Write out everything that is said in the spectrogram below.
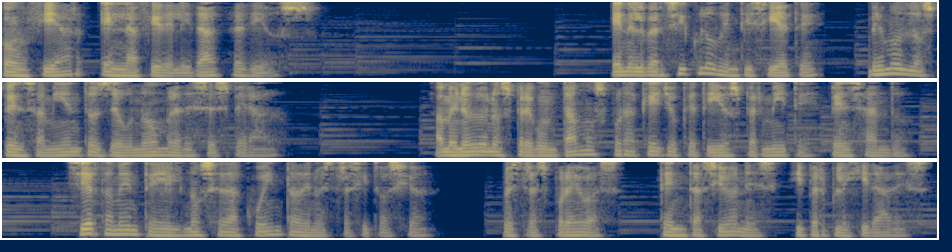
Confiar en la fidelidad de Dios. En el versículo 27 vemos los pensamientos de un hombre desesperado. A menudo nos preguntamos por aquello que Dios permite, pensando, ciertamente Él no se da cuenta de nuestra situación, nuestras pruebas, tentaciones y perplejidades.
